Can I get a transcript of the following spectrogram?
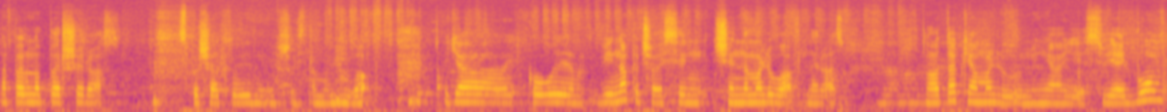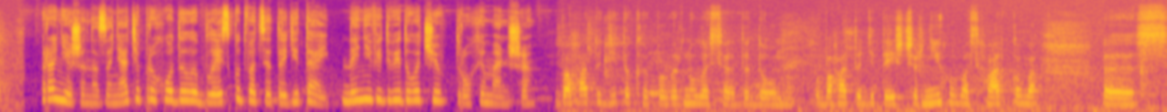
Напевно, перший раз. З початку війни щось намалював. Я коли війна почалася, ще не малював ні разу. Ну а так я малюю. У мене є свій альбом. Раніше на заняття приходили близько 20 дітей. Нині відвідувачів трохи менше. Багато діток повернулося додому. Багато дітей з Чернігова, з Харкова, е, з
